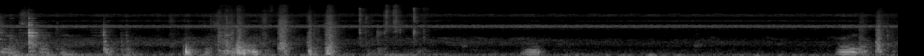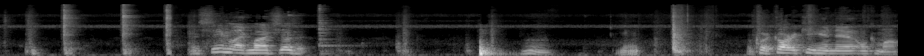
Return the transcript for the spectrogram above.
Just okay. This one. There you go. It seemed much, does it? Hmm. No. I'll put a cotter key in there. Oh, come on.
